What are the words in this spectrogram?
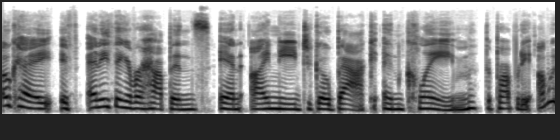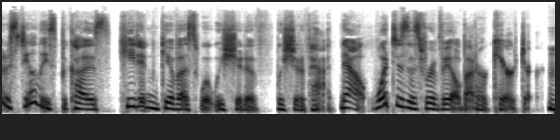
okay if anything ever happens and i need to go back and claim the property i'm going to steal these because he didn't give us what we should have we should have had. Now what does this reveal about about her character. Hmm.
